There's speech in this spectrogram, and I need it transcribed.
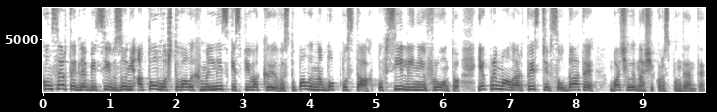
Концерти для бійців в зоні АТО влаштували хмельницькі співаки. Виступали на блокпостах по всій лінії фронту. Як приймали артистів, солдати бачили наші кореспонденти.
